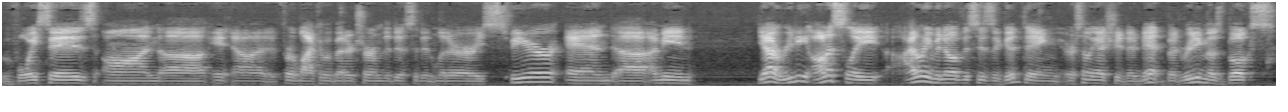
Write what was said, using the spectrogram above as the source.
voices on, uh, it, uh, for lack of a better term, the dissident literary sphere. And uh, I mean, yeah, reading honestly, I don't even know if this is a good thing or something I should admit, but reading those books,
